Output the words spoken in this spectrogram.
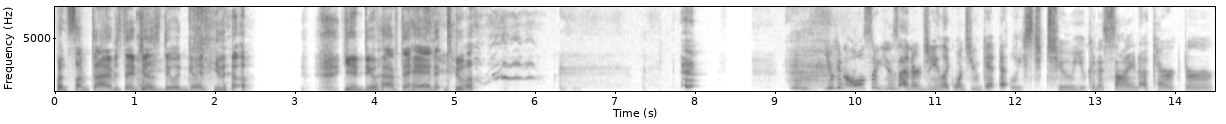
But sometimes they're just doing good, you know? You do have to hand it to them. You can also use energy, like once you get at least two, you can assign a character,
